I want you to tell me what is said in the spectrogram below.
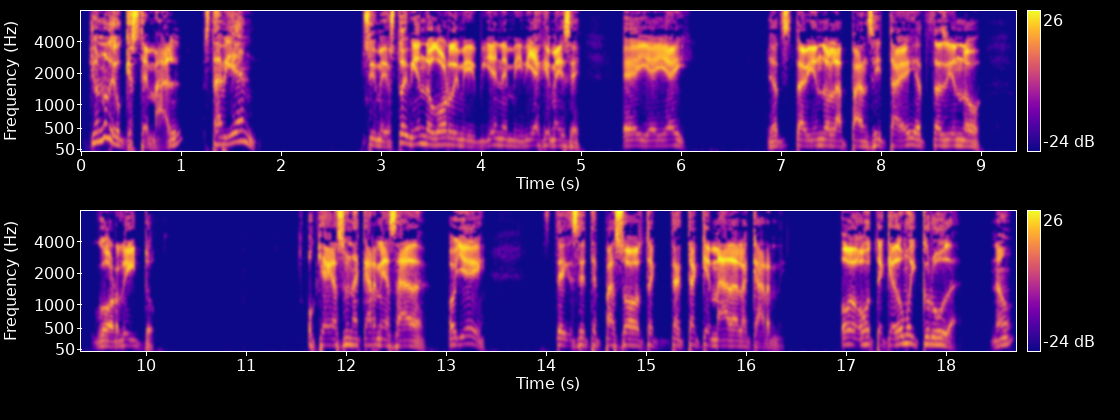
Yo no digo que esté mal, está bien. Si me estoy viendo gordo y me viene mi vieja y me dice, ey, ey, ey, ya te está viendo la pancita, ¿eh? Ya te estás viendo gordito. O que hagas una carne asada. Oye, se te pasó, está quemada la carne. o te quedó muy cruda, ¿no?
